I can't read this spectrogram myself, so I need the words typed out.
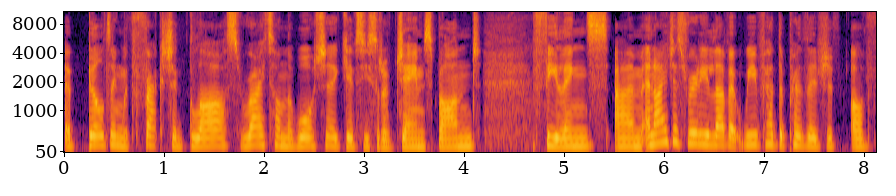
a building with fractured glass right on the water. It gives you sort of James Bond feelings. Um, and I just really love it. We've had the privilege of, of,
